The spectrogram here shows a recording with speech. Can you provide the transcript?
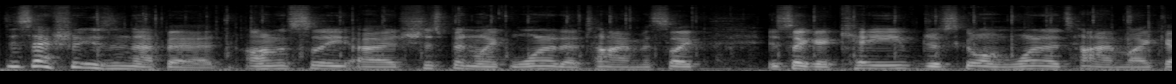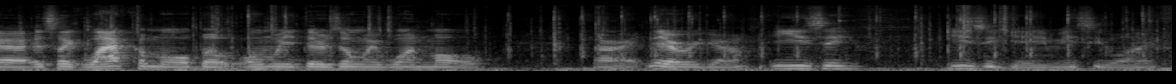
This actually isn't that bad. Honestly, uh, it's just been like one at a time. It's like it's like a cave just going one at a time. Like uh, it's like whack-a-mole, but only there's only one mole. All right, there we go. Easy. Easy game, easy life.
